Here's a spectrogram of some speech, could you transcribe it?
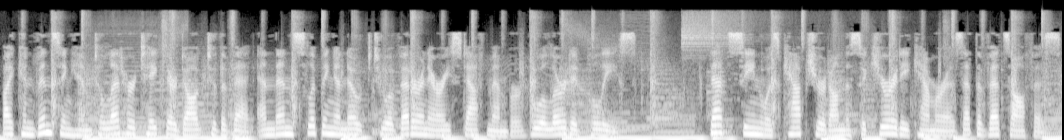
by convincing him to let her take their dog to the vet and then slipping a note to a veterinary staff member who alerted police. That scene was captured on the security cameras at the vet's office.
